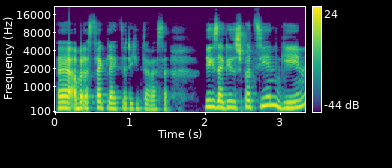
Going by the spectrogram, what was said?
Äh, aber das zeigt gleichzeitig Interesse. Wie gesagt, dieses Spazierengehen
